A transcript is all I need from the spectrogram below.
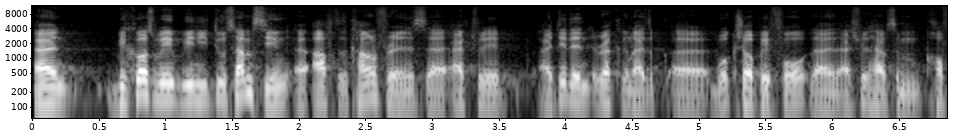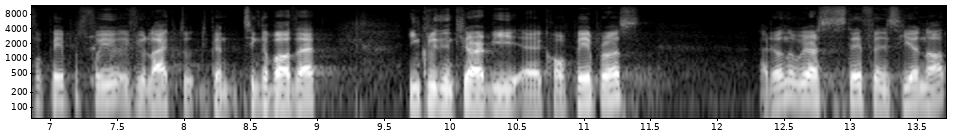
And because we, we need to do something uh, after the conference, uh, actually, I didn't recognize uh, workshop before, then I should have some cover papers for you if you like to, you can think about that, including TRB coffee papers. I don't know where Stephen is here or not.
